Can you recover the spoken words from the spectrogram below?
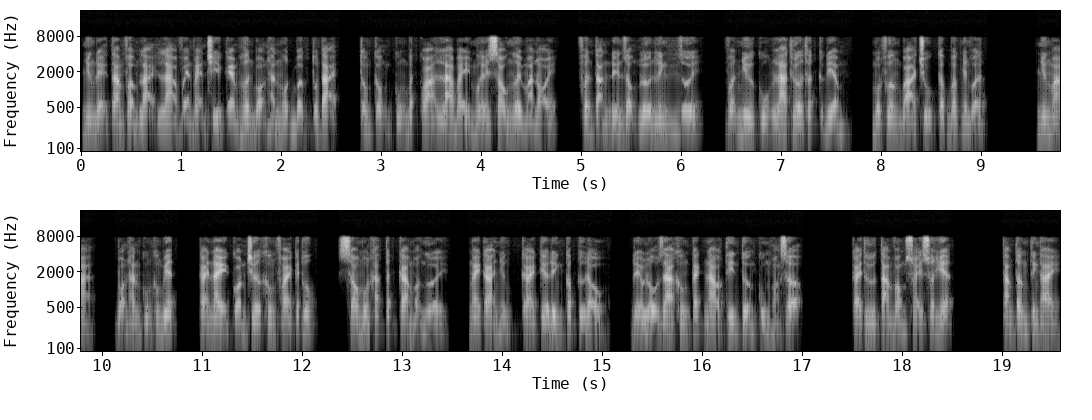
nhưng đệ tam phẩm lại là vẹn vẹn chỉ kém hơn bọn hắn một bậc tồn tại, tổng cộng cũng bất quá là bảy mươi sáu người mà nói, phân tán đến rộng lớn linh giới, vẫn như cũng là thưa thất cực điểm, một phương bá chủ cấp bậc nhân vật. Nhưng mà, bọn hắn cũng không biết, cái này còn chưa không phải kết thúc sau một khắc tất cả mọi người, ngay cả những cái kia đỉnh cấp từ đầu, đều lộ ra không cách nào tin tưởng cùng hoảng sợ. Cái thứ tám vòng xoáy xuất hiện. Tám tầng tinh thai,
